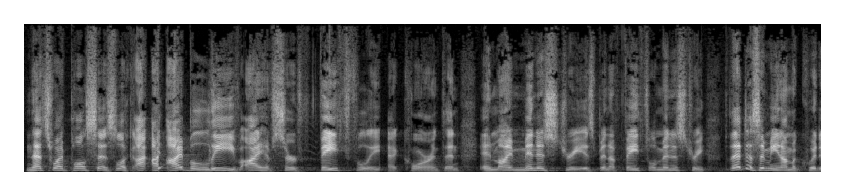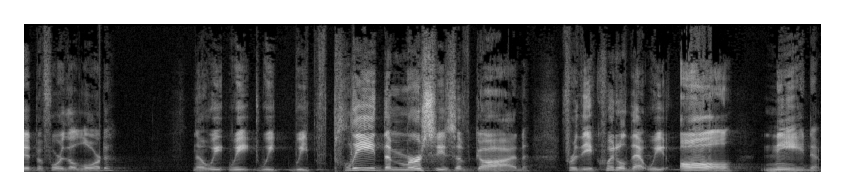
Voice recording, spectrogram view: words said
And that's why Paul says, Look, I, I believe I have served faithfully at Corinth, and, and my ministry has been a faithful ministry. But that doesn't mean I'm acquitted before the Lord. No, we, we, we, we plead the mercies of God for the acquittal that we all need.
